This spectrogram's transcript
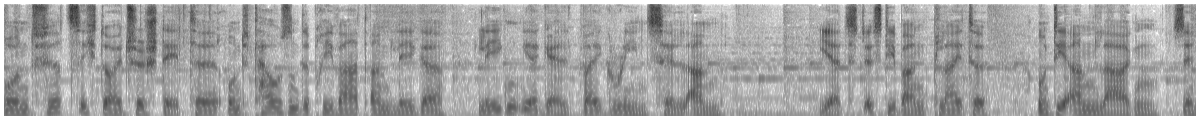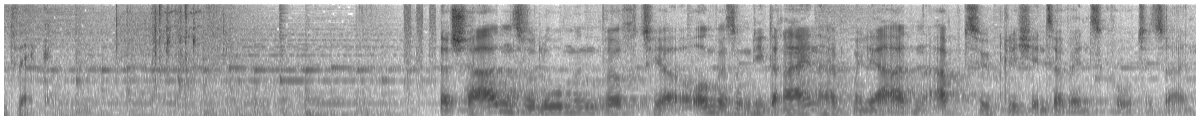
Rund 40 deutsche Städte und tausende Privatanleger legen ihr Geld bei Greensill an. Jetzt ist die Bank pleite und die Anlagen sind weg. Das Schadensvolumen wird ja irgendwas um die dreieinhalb Milliarden abzüglich Insolvenzquote sein.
